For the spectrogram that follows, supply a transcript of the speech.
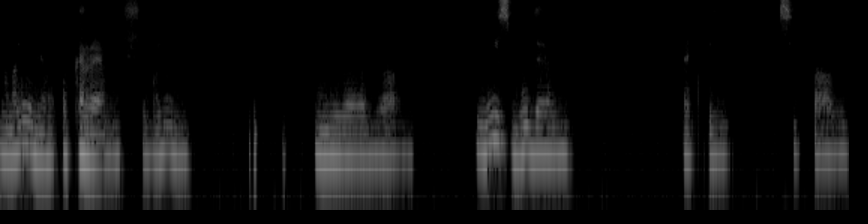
Намалюємо його окремо, щоб воно не заважало. Низ буде такий цікавий.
